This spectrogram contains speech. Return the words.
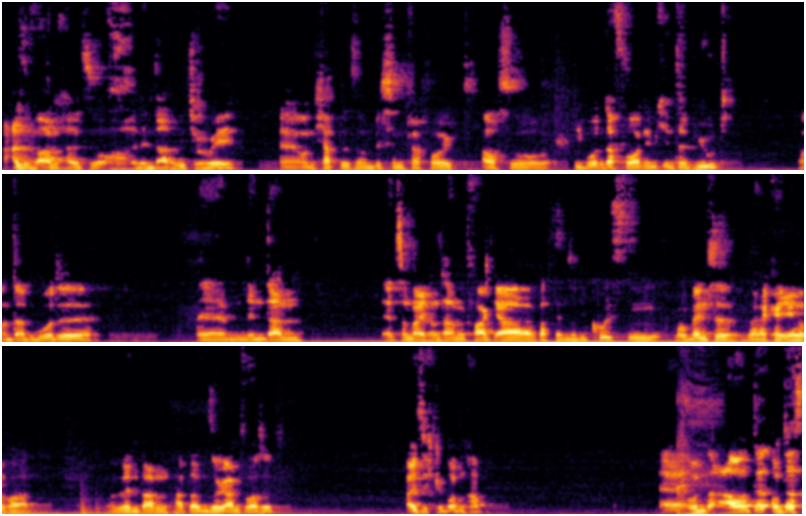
alle waren halt so, oh, Lin Dunn, Lee Chong Wei. Äh, und ich habe das so ein bisschen verfolgt. Auch so, die wurden davor nämlich interviewt. Und dann wurde ähm, Lin äh, zum Beispiel unter anderem gefragt, ja, was denn so die coolsten Momente seiner Karriere waren. Und Lin Dunn hat dann so geantwortet, als ich gewonnen habe. Äh, und und das,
